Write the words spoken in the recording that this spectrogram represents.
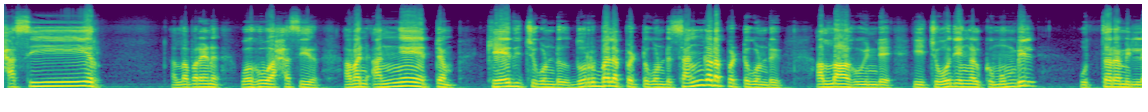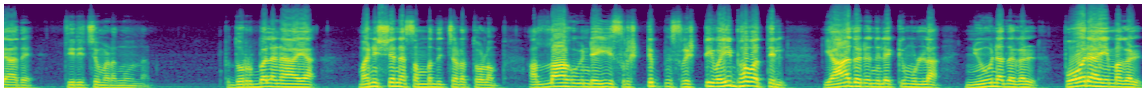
ഹസീർ. അല്ല പറയാണ് വഹുവ ഹസീർ. അവൻ അങ്ങേയറ്റം ഖേദിച്ചുകൊണ്ട് ദുർബലപ്പെട്ടുകൊണ്ട് സങ്കടപ്പെട്ടുകൊണ്ട് അള്ളാഹുവിന്റെ ഈ ചോദ്യങ്ങൾക്ക് മുമ്പിൽ ഉത്തരമില്ലാതെ തിരിച്ചു മടങ്ങുമെന്നാണ്. ദുർബലനായ മനുഷ്യനെ സംബന്ധിച്ചിടത്തോളം അള്ളാഹുവിന്റെ ഈ സൃഷ്ടി സൃഷ്ടി വൈഭവത്തിൽ യാതൊരു നിലയ്ക്കുമുള്ള ന്യൂനതകൾ പോരായ്മകൾ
